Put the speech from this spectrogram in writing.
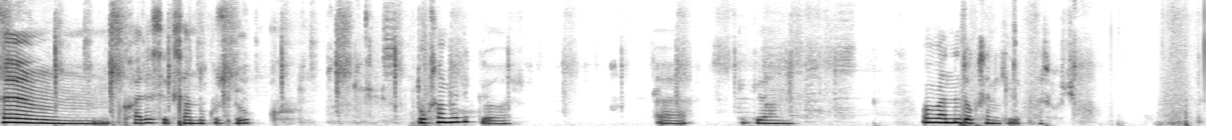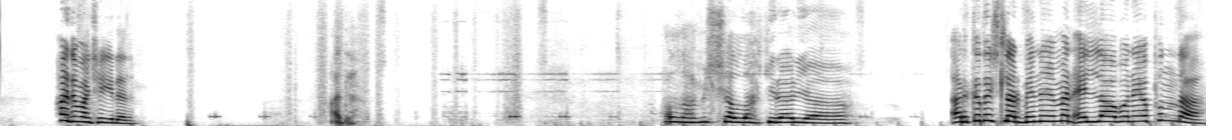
Hmm, kale 89'luk. 91'lik var. Ee, güven. Ama bende 92'lik var hocam. Hadi maça girelim. Hadi. Allah'ım inşallah girer ya. Arkadaşlar beni hemen 50 abone yapın da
